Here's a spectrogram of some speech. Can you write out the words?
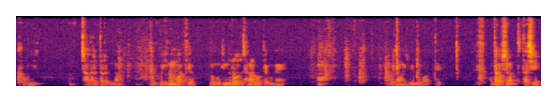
그분이 자살했다 그랬나? 그 있는 것 같아요. 너무 힘들어가지고 생활고 때문에 어. 좀 있는 것 같아. 안타깝지만 다시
